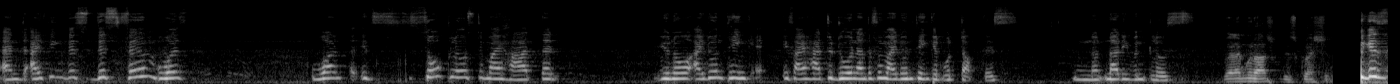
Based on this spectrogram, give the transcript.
And I think this, this film was one, it's so close to my heart that you know, I don't think if I had to do another film, I don't think it would top this. Not, not even close. Well, I'm going to ask you this question. Because,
